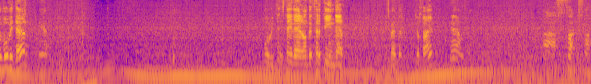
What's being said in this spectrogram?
you move it there? Yeah. Move it. Stay there on the 13 there. It's better. You're fine? Yeah. Ah, fuck, fuck.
